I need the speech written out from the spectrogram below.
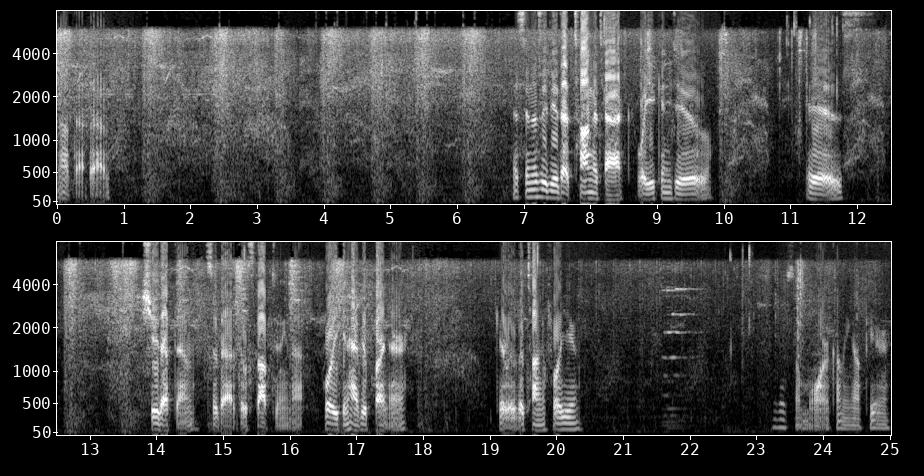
not that bad. As soon as we do that tongue attack, what you can do is shoot at them so that they'll stop doing that. Or you can have your partner get rid of the tongue for you. There's some more coming up here.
